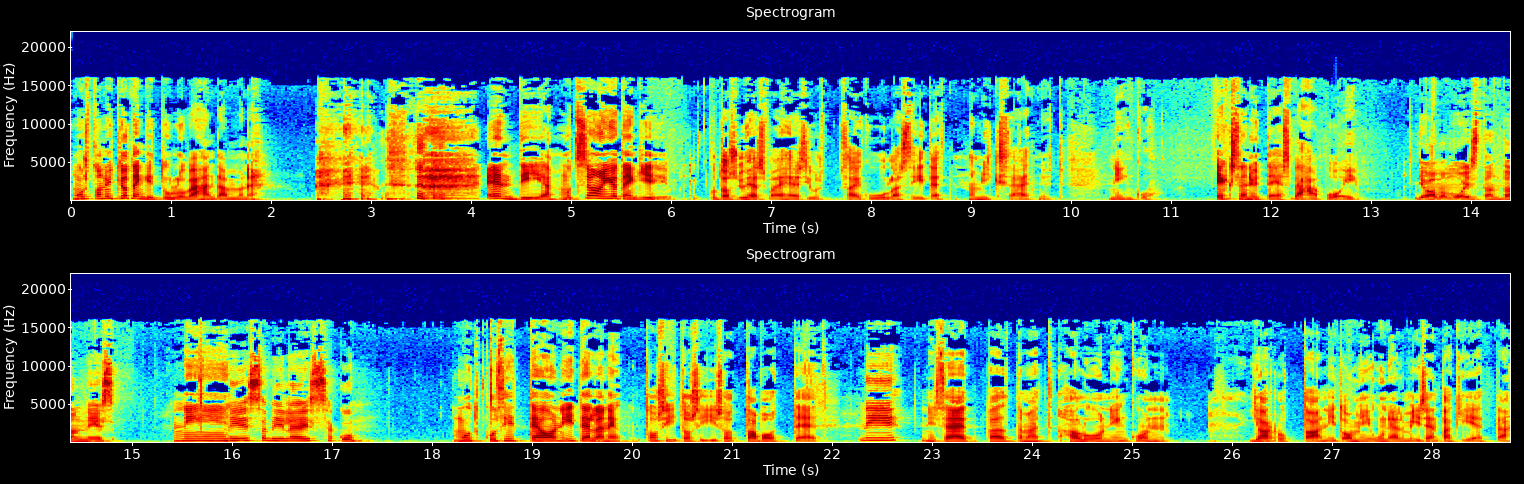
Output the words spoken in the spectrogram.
Musta on nyt jotenkin tullut vähän tämmönen. en tiedä, mutta se on jotenkin, kun tuossa yhdessä vaiheessa just sai kuulla siitä, että no miksi sä et nyt niin kuin, eikö sä nyt edes vähän voi? Joo, mä muistan ton niissä, niin. niissä bileissä, kun... Mut kun sitten on itsellä ne tosi tosi isot tavoitteet, niin, niin sä et välttämättä halua niin kun jarruttaa niitä omia unelmia sen takia, että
